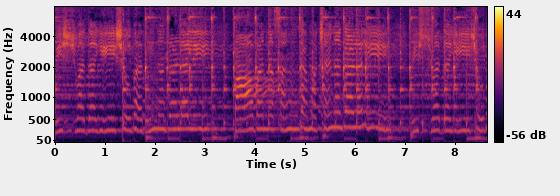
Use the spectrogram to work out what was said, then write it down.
ವಿಶ್ವದ ಈ ಶುಭ ದಿನಗಳಲ್ಲಿ ಪಾವನ ಸಂಗಮ ಕ್ಷಣಗಳಲ್ಲಿ ವಿಶ್ವದ ಈ ಶುಭ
